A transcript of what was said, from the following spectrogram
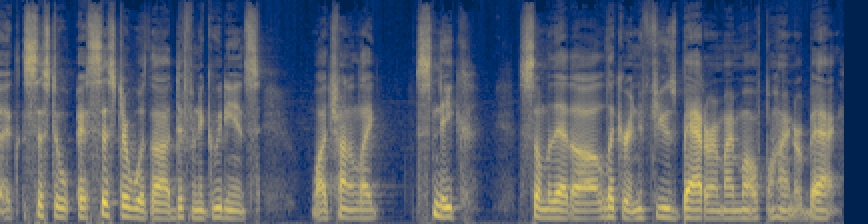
assist her, assist her with uh, different ingredients while trying to like sneak some of that uh, liquor infused batter in my mouth behind her back.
